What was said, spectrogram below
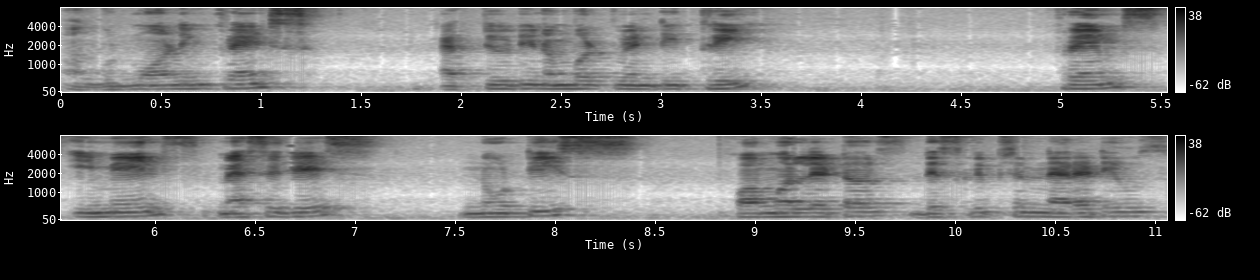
Good morning friends activity number twenty three frames emails messages notice formal letters description narratives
